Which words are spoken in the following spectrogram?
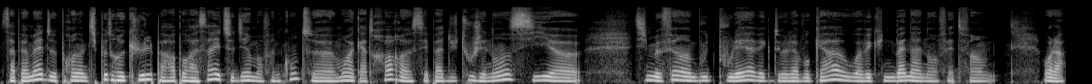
ça permet de prendre un petit peu de recul par rapport à ça et de se dire mais en fin de compte, euh, moi à 4 heures, c'est pas du tout gênant si euh, s'il me fait un bout de poulet avec de l'avocat ou avec une banane en fait. Enfin voilà,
